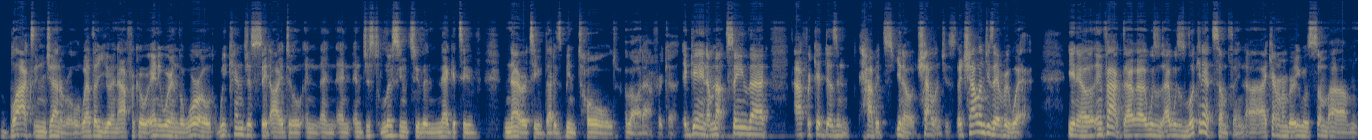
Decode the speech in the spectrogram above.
blacks in general, whether you're in Africa or anywhere in the world, we can just sit idle and, and, and, and just listen to the negative narrative that is being told about Africa. Again, I'm not saying that Africa doesn't have its, you know, challenges. There are challenges everywhere. You know, in fact, I, I was I was looking at something. Uh, I can't remember. It was some um,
